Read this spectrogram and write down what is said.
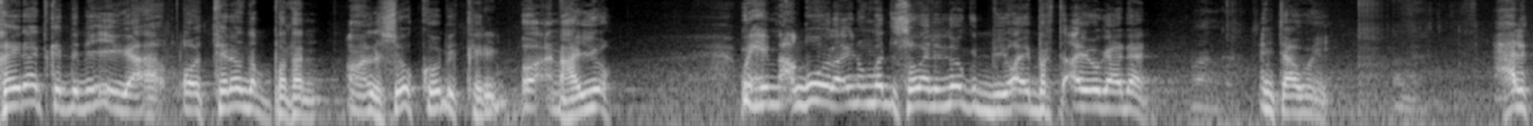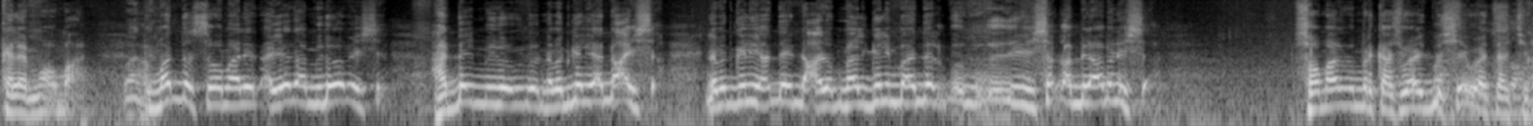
Khayraadka dabiiciga ah oo tirada badan aan la soo koobi karin oo aan hayo wixii macquula in ummadda soomaaliya loo gudbiyo ay ogaadaan. Intaa wey xal kale ma ummadda soomaaliyeed ayadaa midoobaysa hadday midowdo nabadgelya dhacaysa. Nabadgelya hadday dhacdo maalgelin baa shaqa bilaabanaysa. Soomaalidu markaas waa taajir.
